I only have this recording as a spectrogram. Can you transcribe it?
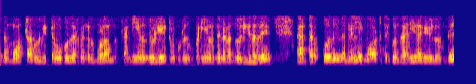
இந்த மோட்டார் உள்ளிட்ட உபகரணங்கள் மூலம் அந்த தண்ணியை வந்து வெளியேற்றக்கூடிய பணி வந்து நடந்து வருகிறது. தற்போது இந்த நெல்லை மாவட்டத்திற்கு வந்த அதிகாரிகள் வந்து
